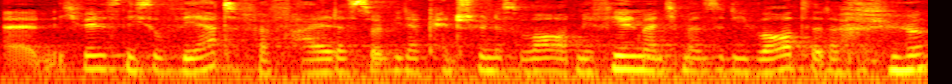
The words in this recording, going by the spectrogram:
äh, ich will jetzt nicht so Werteverfall, das ist doch wieder kein schönes Wort. Mir fehlen manchmal so die Worte dafür.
